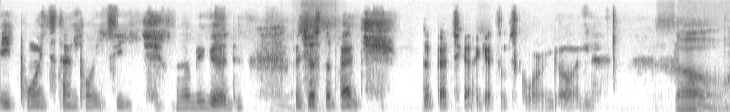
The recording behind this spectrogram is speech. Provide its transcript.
eight points, 10 points each. That'd be good. It's just the bench. The bench got to get some scoring going. So,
